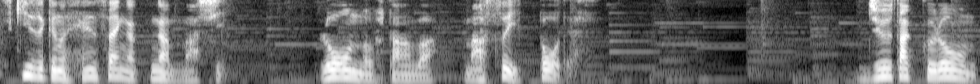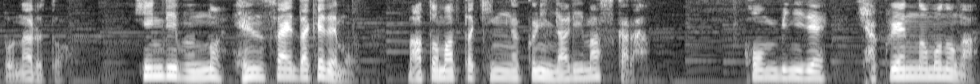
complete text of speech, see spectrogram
月々の返済額が増し、ローンの負担は増す一方です。住宅ローンとなると、金利分の返済だけでもまとまった金額になりますから、コンビニで100円のものが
